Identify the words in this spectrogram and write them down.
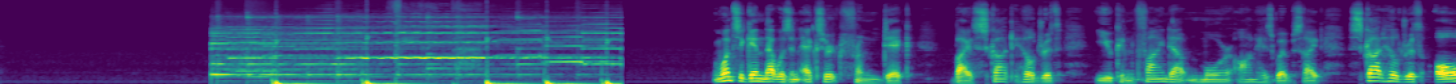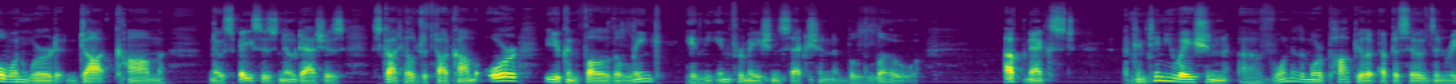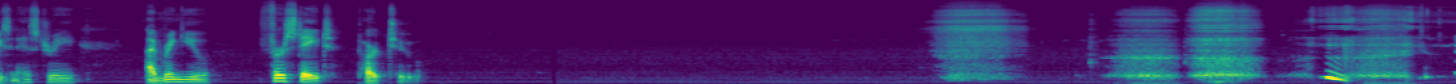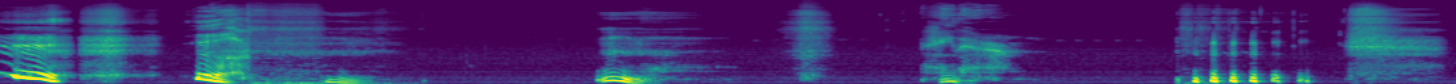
Once again, that was an excerpt from Dick by Scott Hildreth. You can find out more on his website, scotthildreth, all one word, dot com. No spaces, no dashes, scotthildreth.com, or you can follow the link in the information section below. Up next, a continuation of one of the more popular episodes in recent history. I bring you First Date Part 2. Hmm. Hey there.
